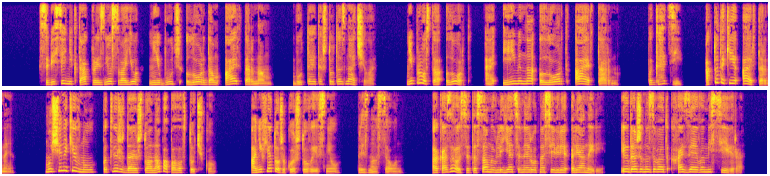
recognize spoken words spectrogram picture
Собеседник так произнес свое «не будь лордом Айрторном», будто это что-то значило. Не просто лорд, а именно лорд Айрторн. Погоди, а кто такие Айрторны? Мужчина кивнул, подтверждая, что она попала в точку. «О них я тоже кое-что выяснил», — признался он. Оказалось, это самый влиятельный род на севере Рионерии. Их даже называют хозяевами севера.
